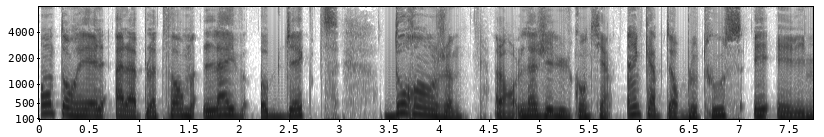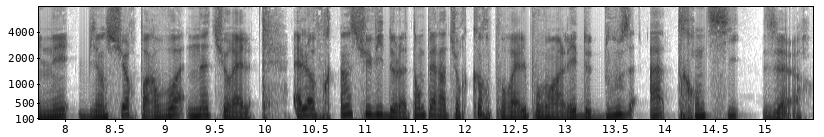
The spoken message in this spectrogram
en temps réel à la plateforme Live Objects d'Orange. Alors la gélule contient un capteur Bluetooth et est éliminée bien sûr par voie naturelle. Elle offre un suivi de la température corporelle pouvant aller de 12 à 36 heures.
